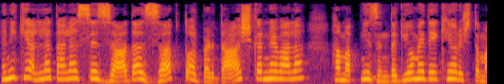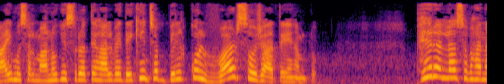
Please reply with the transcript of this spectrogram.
یعنی کہ اللہ تعالیٰ سے زیادہ ضبط اور برداشت کرنے والا ہم اپنی زندگیوں میں دیکھیں اور اجتماعی مسلمانوں کی صورتحال میں دیکھیں جب بالکل ورس ہو جاتے ہیں ہم لوگ۔ پھر اللہ سبحانہ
